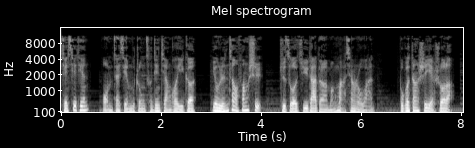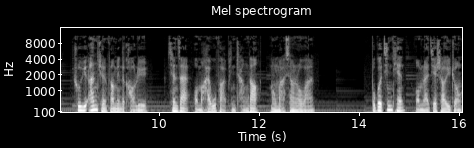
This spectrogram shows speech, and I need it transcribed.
前些天我们在节目中曾经讲过一个用人造方式制作巨大的猛犸象肉丸，不过当时也说了，出于安全方面的考虑，现在我们还无法品尝到猛犸象肉丸。不过今天我们来介绍一种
